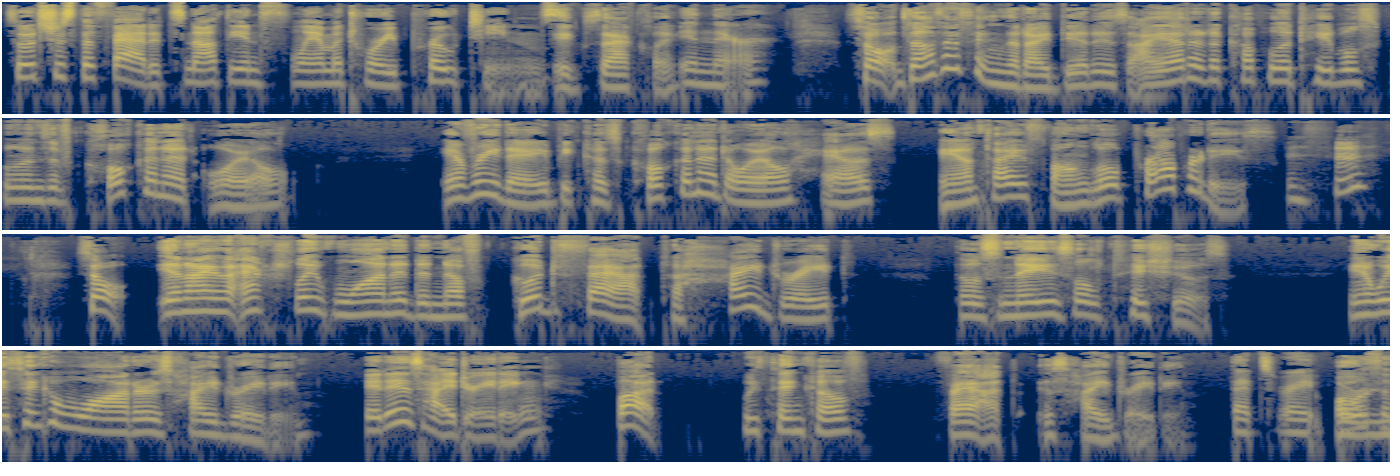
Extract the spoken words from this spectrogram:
so it's just the fat. It's not the inflammatory proteins Exactly. in there. So the other thing that I did is I added a couple of tablespoons of coconut oil every day because coconut oil has antifungal properties. hmm So, and I actually wanted enough good fat to hydrate those nasal tissues. You know, we think of water as hydrating, It is hydrating. but we think of fat as hydrating, That's right. or Both are.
